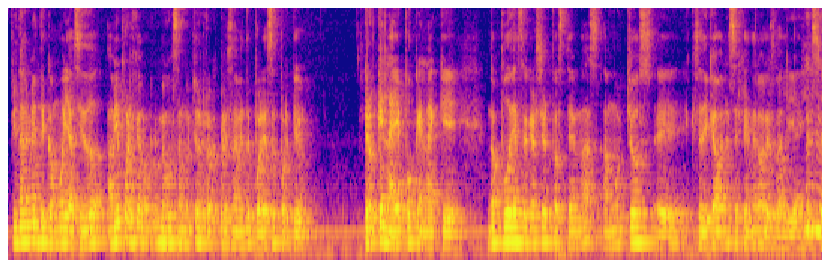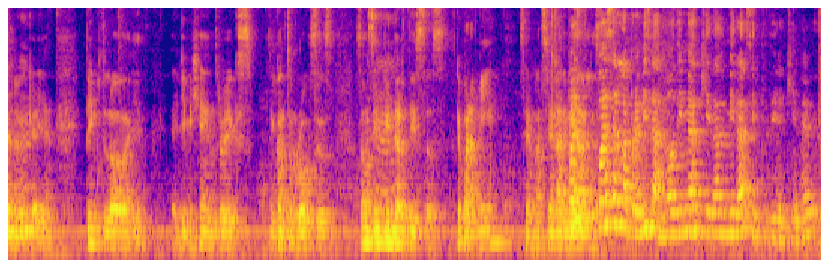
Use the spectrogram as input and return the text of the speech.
Finalmente, como ella ha sido, a mí, por ejemplo, me gusta mucho el rock precisamente por eso, porque creo que en la época en la que no podías tocar ciertos temas, a muchos eh, que se dedicaban a ese género les valía y hacían lo Ujú. que querían. Pink Floyd, eh, Jimi Hendrix, eh, Guns N' Roses, son un Ujú. sinfín de artistas que para mí se me hacían Pues admirables. puede ser la premisa, ¿no? Dime a quién admiras y te diré quién eres.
